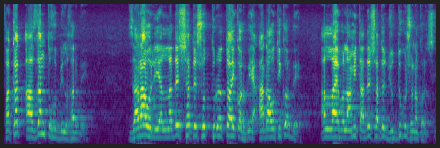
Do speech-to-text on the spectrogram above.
ফাকাত আজান তহবিল হারবে যারা অলি আল্লাহদের সাথে শত্রুতায় করবে, আদাওতি করবে, আল্লাহ বলে, আমি তাদের সাথে যুদ্ধ ঘোষণা করেছি।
